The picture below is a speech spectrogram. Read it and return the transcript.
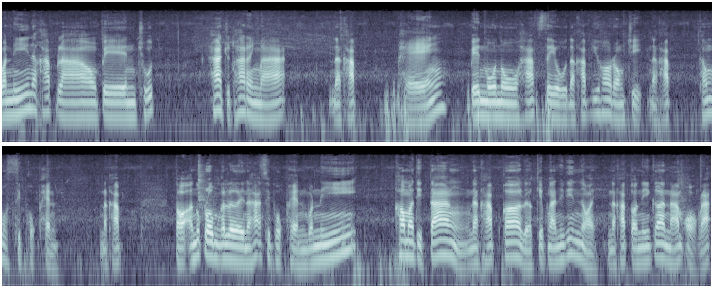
วันนี้นะครับเราเป็นชุด 5.5 แรงม้านะครับแผงเป็นโมโนฮาร์ฟเซลนะครับยี่ห้อรองจินะครับทั้งหมด 16 แผ่นนะครับต่ออนุกรมกันเลยนะฮะ 16 แผ่นวันนี้ เข้ามาติดตั้งนะครับ ก็เหลือเก็บงานนิดๆหน่อยนะครับ ตอนนี้ก็น้ำออกแล้ว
